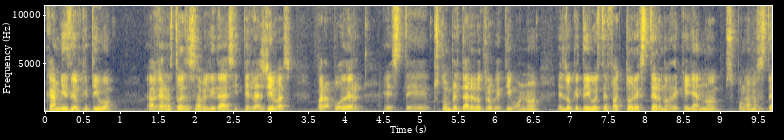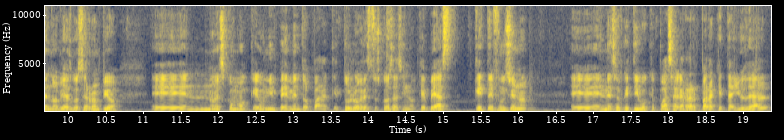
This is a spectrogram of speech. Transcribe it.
cambies de objetivo, agarras todas esas habilidades y te las llevas para poder este, pues, completar el otro objetivo, ¿no? Es lo que te digo, este factor externo de que ya no, supongamos, este noviazgo se rompió, eh, no es como que un impedimento para que tú logres tus cosas, sino que veas qué te funcionó eh, en ese objetivo que puedas agarrar para que te ayude al,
